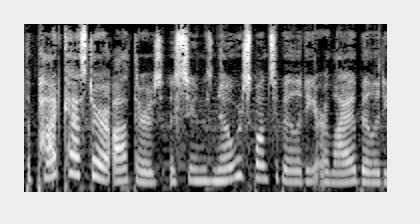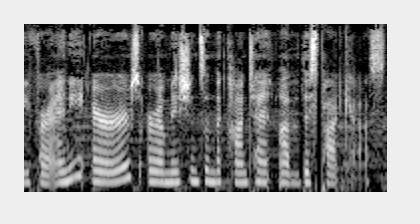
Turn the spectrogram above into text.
The podcaster or authors assumes no responsibility or liability for any errors or omissions in the content of this podcast.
